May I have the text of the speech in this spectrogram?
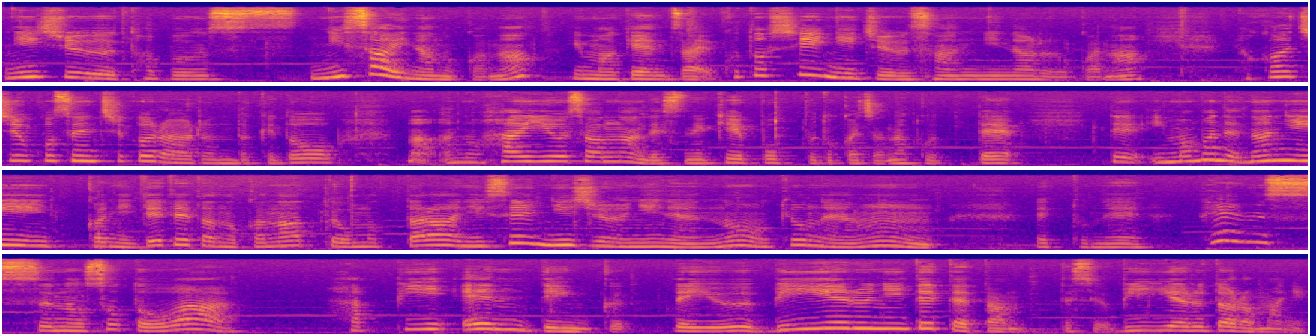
？20多分2歳なのかな？今現在。今年23になるのかな？185センチぐらいあるんだけど、まあ、あの俳優さんなんですね。K p o p とかじゃなくって。で今まで何かに出てたのかなって思ったら2022年の去年えっとねフェンスの外はハッピーエンディングっていう BL に出てたんですよ。BL ドラマに。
